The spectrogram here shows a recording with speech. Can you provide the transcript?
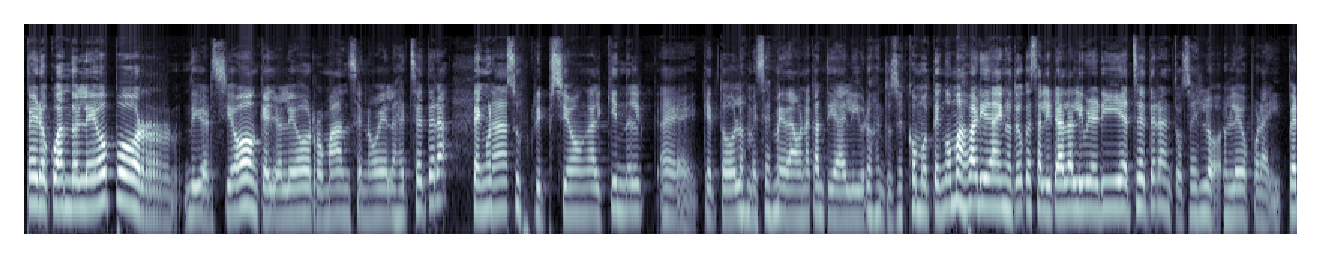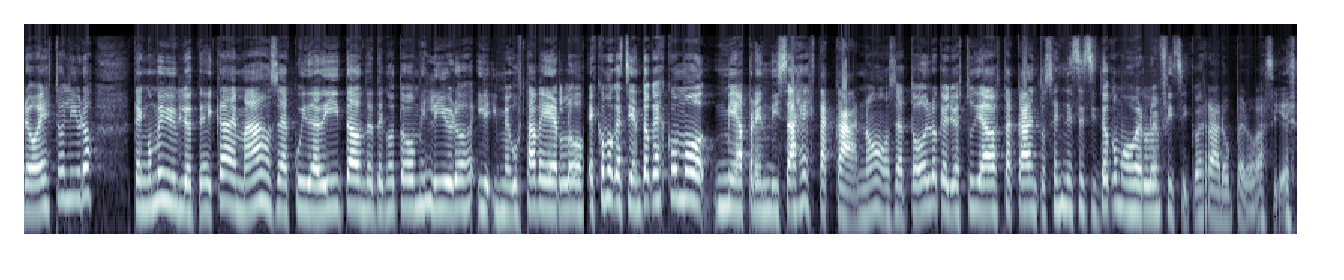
Pero cuando leo por diversión, que yo leo romance, novelas, etcétera, tengo una suscripción al Kindle eh, que todos los meses me da una cantidad de libros, entonces como tengo más variedad y no tengo que salir a la librería, etcétera, entonces los leo por ahí. Pero estos libros tengo mi biblioteca además, o sea, cuidadita donde tengo todos mis libros y, y me gusta verlos. Es como que siento que es como mi aprendizaje está acá, ¿no? O sea, todo lo que yo he estudiado está acá, entonces necesito como verlo en físico, es raro pero así es.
